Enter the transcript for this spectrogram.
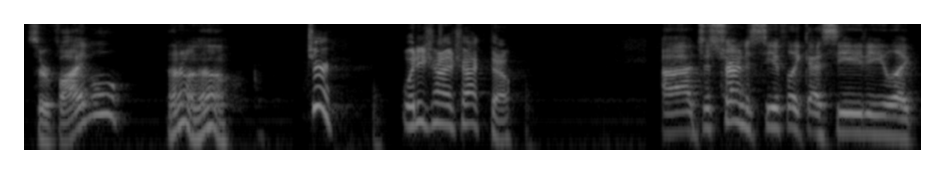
Survival? I don't know. Sure. What are you trying to track though? Uh, just trying to see if like I see any like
